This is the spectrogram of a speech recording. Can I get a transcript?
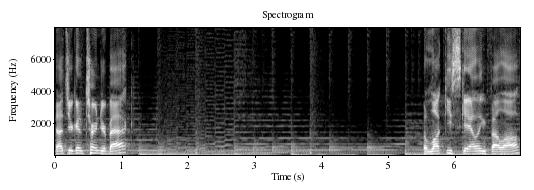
That's you're gonna turn your back? The lucky scaling fell off.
